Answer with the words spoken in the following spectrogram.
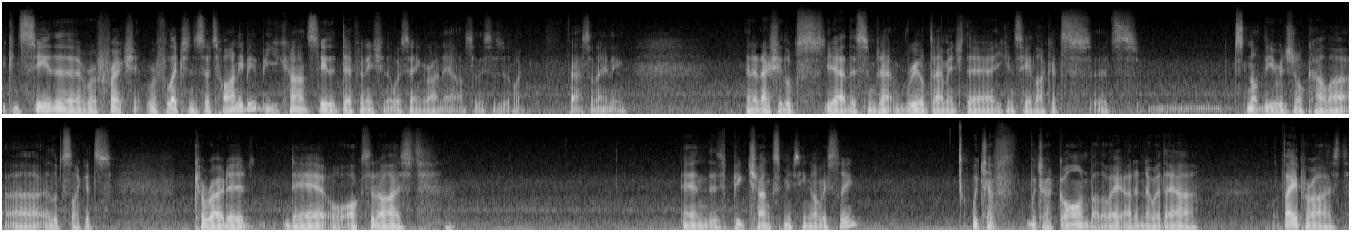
you can see the reflection reflections a tiny bit, but you can't see the definition that we're seeing right now. So this is like fascinating. And it actually looks, yeah, there's some da- real damage there. You can see like it's it's it's not the original color. Uh, it looks like it's corroded there or oxidized. And there's big chunks missing, obviously which have which are gone by the way. I don't know where they are, vaporized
